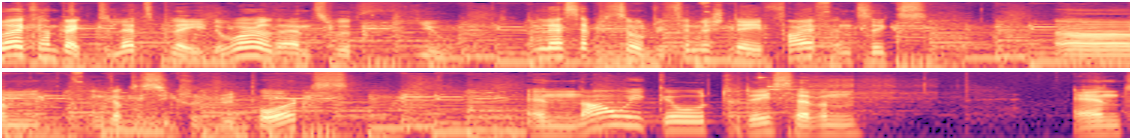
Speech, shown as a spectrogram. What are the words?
Welcome back to Let's Play The World Ends With You. In the last episode we finished day 5 and 6 um, and got the secret reports. And now we go to day 7 and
